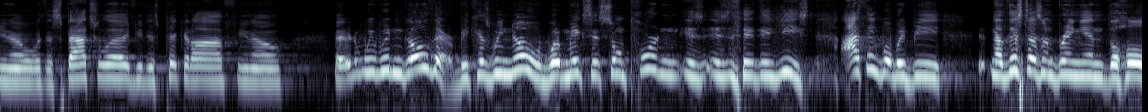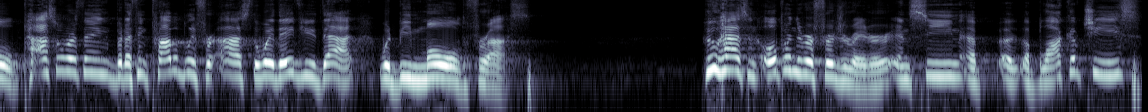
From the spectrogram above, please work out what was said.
You know, with a spatula, if you just pick it off, you know, uh, we wouldn't go there because we know what makes it so important is, is the, the yeast. I think what would be now, this doesn't bring in the whole Passover thing, but I think probably for us, the way they viewed that would be mold for us. Who hasn't opened the refrigerator and seen a, a, a block of cheese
